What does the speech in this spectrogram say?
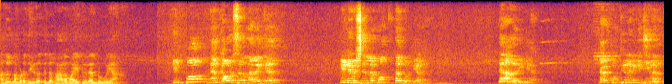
അതും നമ്മുടെ ജീവിതത്തിന്റെ ഭാഗമായി തീരാൻ പോവുകയാണ്. ഇപ്പോ ഞാൻ കൗൺസിലർ നിലയ്ക്ക് ഈ ഡിവിഷനിലെ മൊത്തം കുട്ടികളെ. ഞാൻ ആദരിക്കുക കാരണം കുട്ടികൾ എനിക്ക് ജീവനാണ്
